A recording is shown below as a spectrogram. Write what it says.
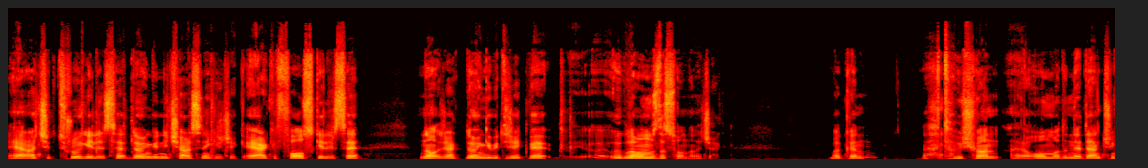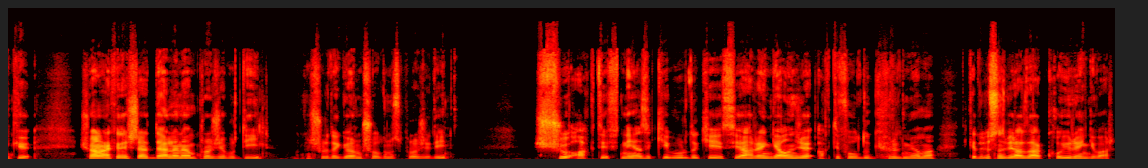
Eğer açık true gelirse döngünün içerisine girecek. Eğer ki false gelirse ne olacak? Döngü bitecek ve e, uygulamamız da sonlanacak. Bakın tabii şu an e, olmadı. Neden? Çünkü şu an arkadaşlar derlenen proje bu değil. Bakın şurada görmüş olduğunuz proje değil. Şu aktif. Ne yazık ki buradaki siyah rengi alınca aktif olduğu görülmüyor ama dikkat ediyorsunuz biraz daha koyu rengi var.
